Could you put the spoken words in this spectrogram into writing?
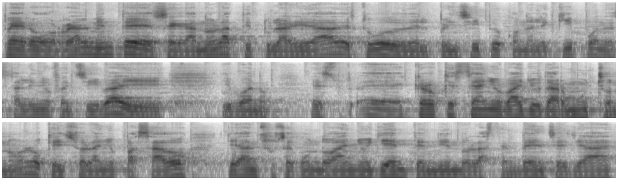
pero realmente se ganó la titularidad, estuvo desde el principio con el equipo en esta línea ofensiva y, bueno, eh, creo que este año va a ayudar mucho, ¿no? Lo que hizo el año pasado, ya en su segundo año, ya entendiendo las tendencias, ya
